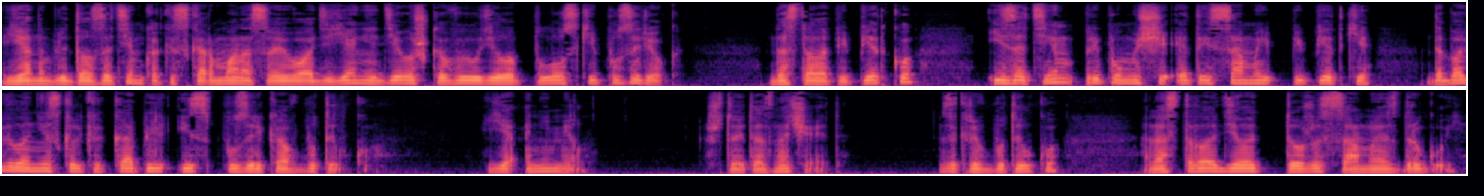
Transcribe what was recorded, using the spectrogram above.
Я наблюдал за тем, как из кармана своего одеяния девушка выудила плоский пузырек, достала пипетку и затем при помощи этой самой пипетки – добавила несколько капель из пузырька в бутылку. Я онемел. Что это означает? Закрыв бутылку, она стала делать то же самое с другой.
